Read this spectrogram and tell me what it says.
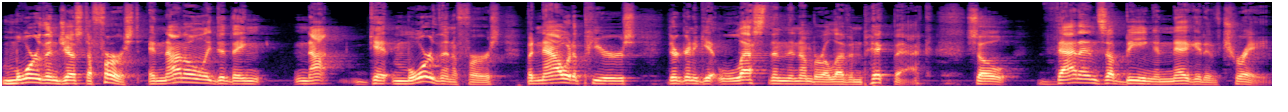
more than just a first. And not only did they not get more than a first, but now it appears they're going to get less than the number 11 pick back. So that ends up being a negative trade.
